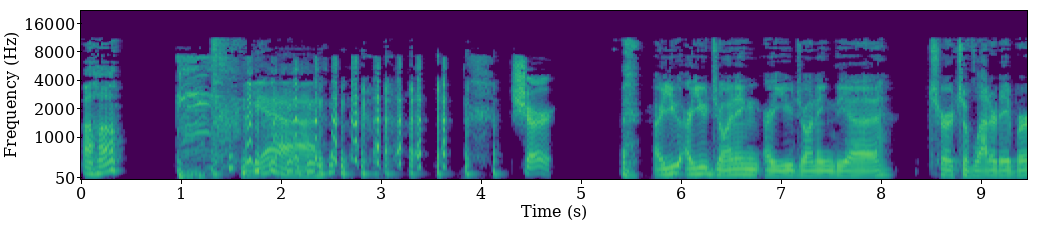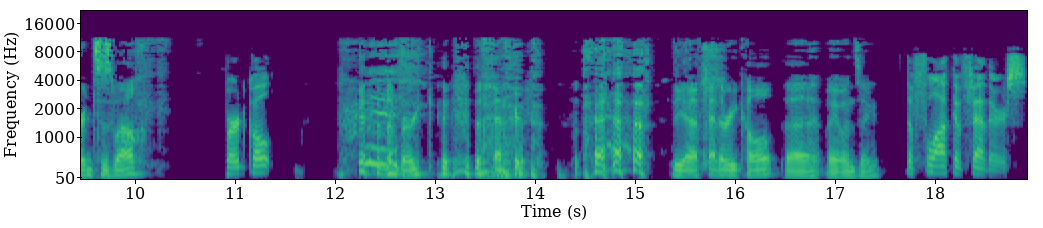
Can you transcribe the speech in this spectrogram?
Uh huh. Yeah. Sure. Are you are you joining? Are you joining the uh Church of Latter Day Birds as well? Bird cult? the bird, the feather, the uh, feathery cult. Uh, wait one second. The flock of feathers.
